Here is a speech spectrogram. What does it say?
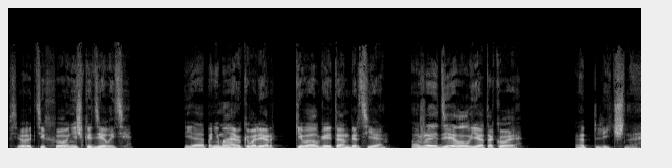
Все тихонечко делайте». «Я понимаю, кавалер», — кивал Гаэтан Бертье. «Уже делал я такое». «Отлично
